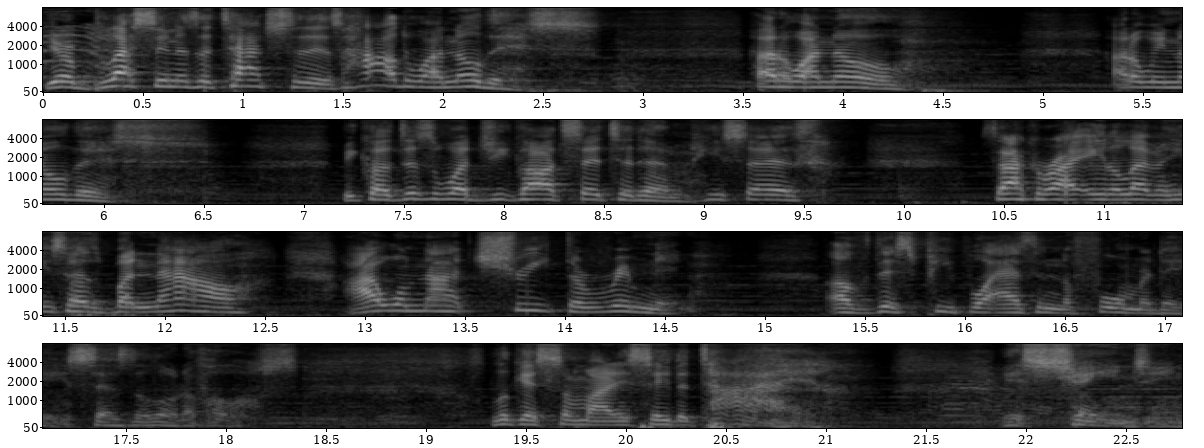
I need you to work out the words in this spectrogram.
Your blessing is attached to this. How do I know this? How do I know? How do we know this? Because this is what God said to them. He says, Zechariah 8:11 he says, "But now I will not treat the remnant of this people as in the former days," says the Lord of hosts. Look at somebody say the tide is changing.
